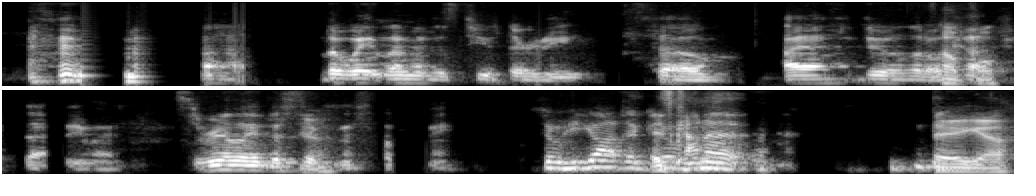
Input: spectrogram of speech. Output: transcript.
uh, the weight limit is 230, so I have to do a little Helpful. cut for that anyway. It's really the sickness yeah. me. So he got the. It's kind of. There you go.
